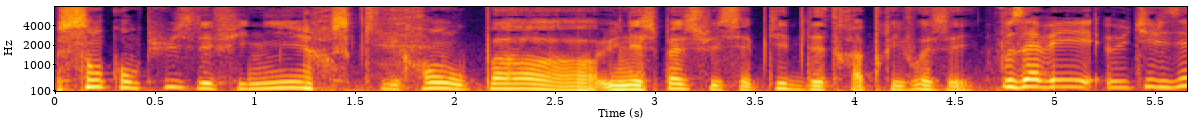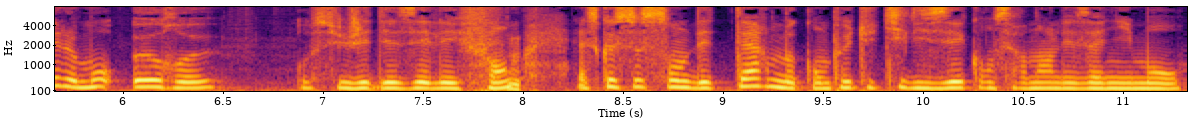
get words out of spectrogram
sans qu'on puisse définir ce qui rend ou pas une espèce susceptible d'être apprivoisée. Vous avez utilisé le mot heureux au sujet des éléphants. Est-ce que ce sont des termes qu'on peut utiliser concernant les animaux?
